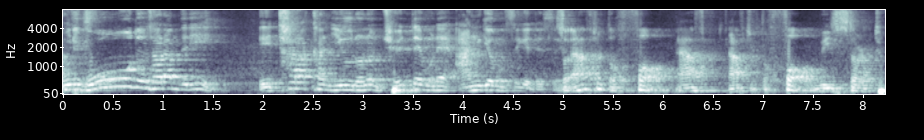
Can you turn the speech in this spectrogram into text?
우리 glasses. 모든 사람들이 이 타락한 이후로는 죄 때문에 안경을 쓰게 So 됐어요. after the fall, after, after the fall, we start to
